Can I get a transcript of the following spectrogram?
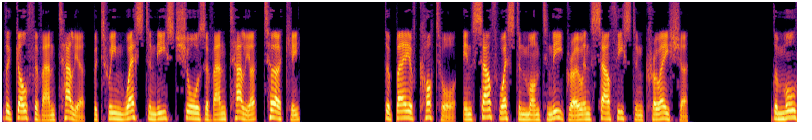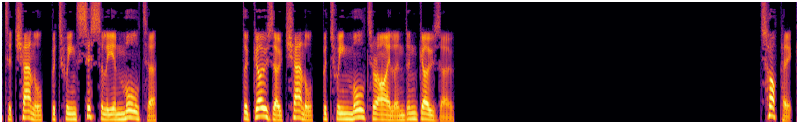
the Gulf of Antalya, between west and east shores of Antalya Turkey, the Bay of Kotor, in southwestern Montenegro and southeastern Croatia, the Malta Channel, between Sicily and Malta, the Gozo Channel, between Malta Island and Gozo. Topic:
